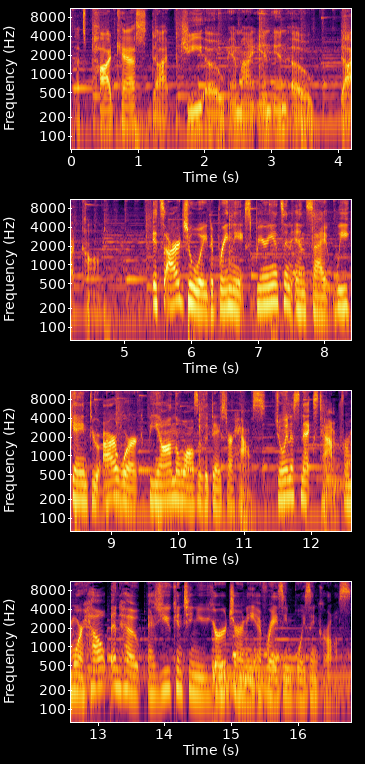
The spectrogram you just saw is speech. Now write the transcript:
That's podcast.gominnow.com. It's our joy to bring the experience and insight we gain through our work beyond the walls of the Daystar House. Join us next time for more help and hope as you continue your journey of raising boys and girls.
